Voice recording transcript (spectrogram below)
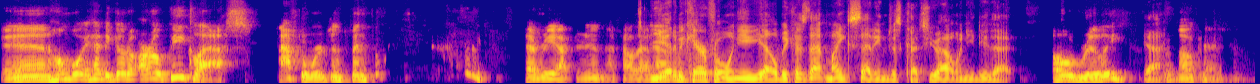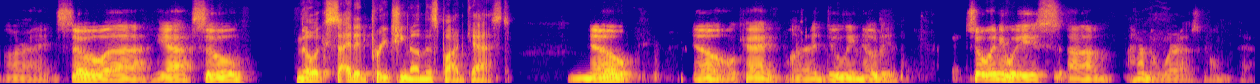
And homeboy had to go to ROP class afterwards and spend every afternoon. That's how that. You got to be careful when you yell because that mic setting just cuts you out when you do that. Oh, really? Yeah. Okay. All right. So, uh, yeah. So, no excited preaching on this podcast. No. No. Okay. Well, duly noted. So, anyways, um, I don't know where I was going with that.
